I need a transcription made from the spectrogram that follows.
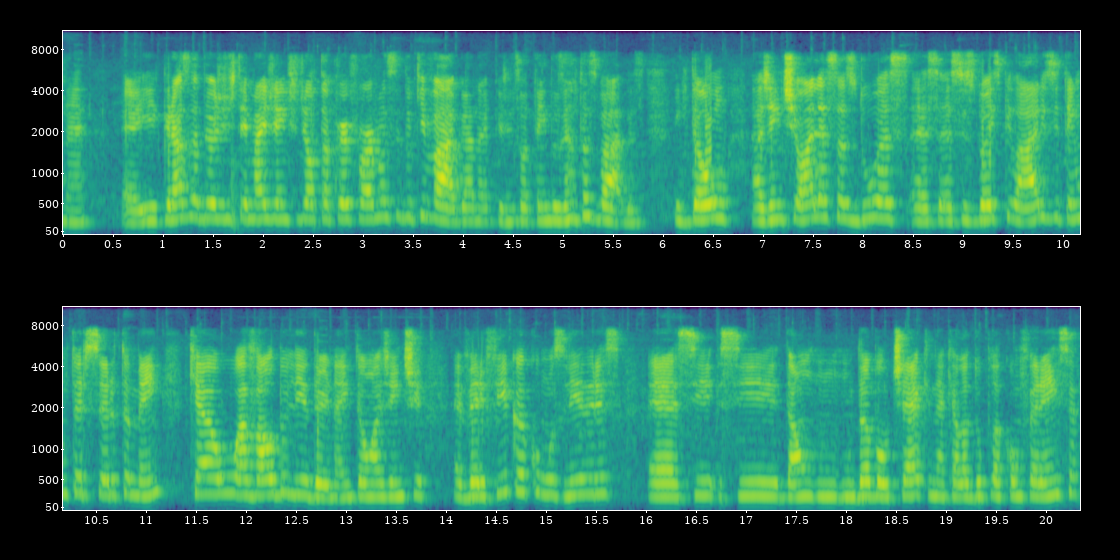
né? É, e graças a Deus a gente tem mais gente de alta performance do que vaga, né? Porque a gente só tem 200 vagas. Então a gente olha essas duas, esses dois pilares e tem um terceiro também que é o aval do líder, né? Então a gente é, verifica com os líderes é, se, se dá um, um double check, né? Aquela dupla conferência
